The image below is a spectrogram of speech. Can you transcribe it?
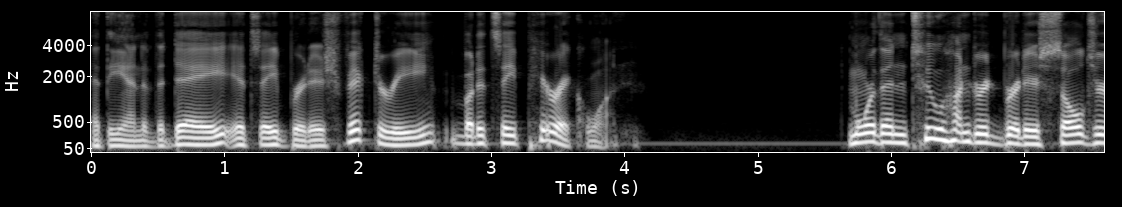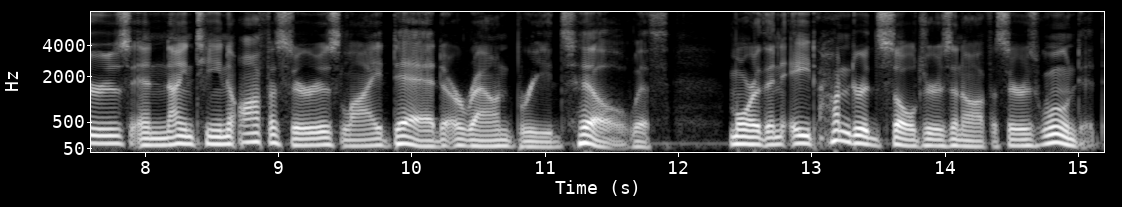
At the end of the day, it's a British victory, but it's a Pyrrhic one. More than 200 British soldiers and 19 officers lie dead around Breed's Hill, with more than 800 soldiers and officers wounded.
